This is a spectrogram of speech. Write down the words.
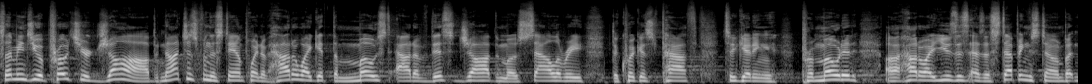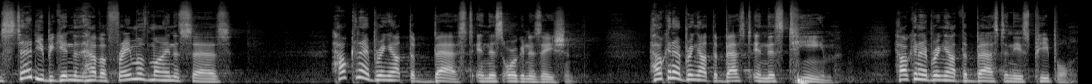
So that means you approach your job not just from the standpoint of how do I get the most out of this job, the most salary, the quickest path to getting promoted, uh, how do I use this as a stepping stone, but instead you begin to have a frame of mind that says, how can I bring out the best in this organization? How can I bring out the best in this team? How can I bring out the best in these people?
